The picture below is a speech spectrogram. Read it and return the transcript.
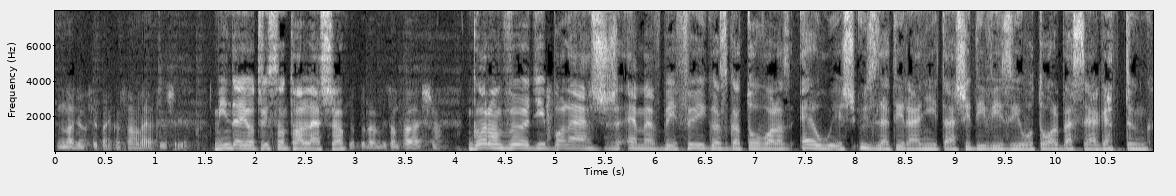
Nagyon szépen köszönöm a lehetőséget. Minden jót viszont hallásra! Köszönöm, viszont hallásra! Garamvölgyi Balázs MFB főigazgatóval az EU és üzletirányítási divíziótól beszélgettünk.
